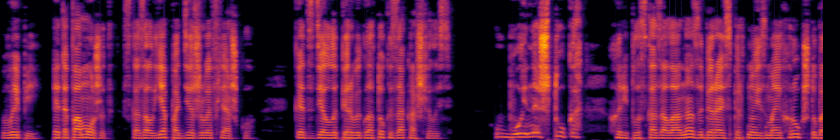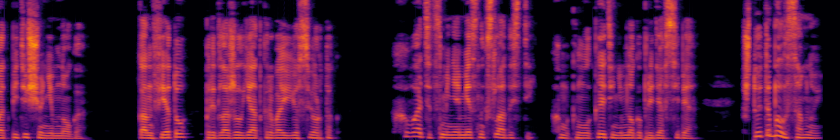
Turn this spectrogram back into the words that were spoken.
«Выпей, это поможет», — сказал я, поддерживая фляжку. Кэт сделала первый глоток и закашлялась. «Убойная штука», — хрипло сказала она, забирая спиртное из моих рук, чтобы отпить еще немного. «Конфету?» — предложил я, открывая ее сверток. «Хватит с меня местных сладостей», — хмыкнула Кэти, немного придя в себя. «Что это было со мной?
